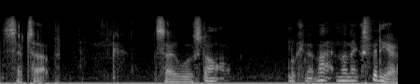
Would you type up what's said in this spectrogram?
set up. So we'll start looking at that in the next video.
